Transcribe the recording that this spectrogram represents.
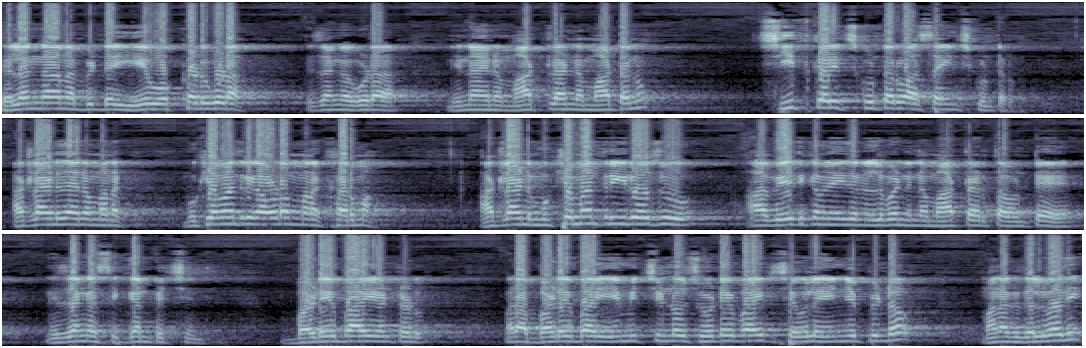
తెలంగాణ బిడ్డ ఏ ఒక్కడు కూడా నిజంగా కూడా నిన్న ఆయన మాట్లాడిన మాటను చీత్కరించుకుంటారు అసహించుకుంటారు. అట్లాంటిది ఆయన మన ముఖ్యమంత్రి కావడం మన కర్మ. అట్లాంటి ముఖ్యమంత్రి ఈరోజు ఆ వేదిక మీద నిలబడి నిన్న మాట్లాడుతూ ఉంటే నిజంగా సిగ్గనిపించింది. బడేబాయి అంటాడు. మరి ఆ బడేబాయి ఏమిచ్చిండో చోటేబాయికి చెవిలో ఏం చెప్పిండో మనకు తెలియదు.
